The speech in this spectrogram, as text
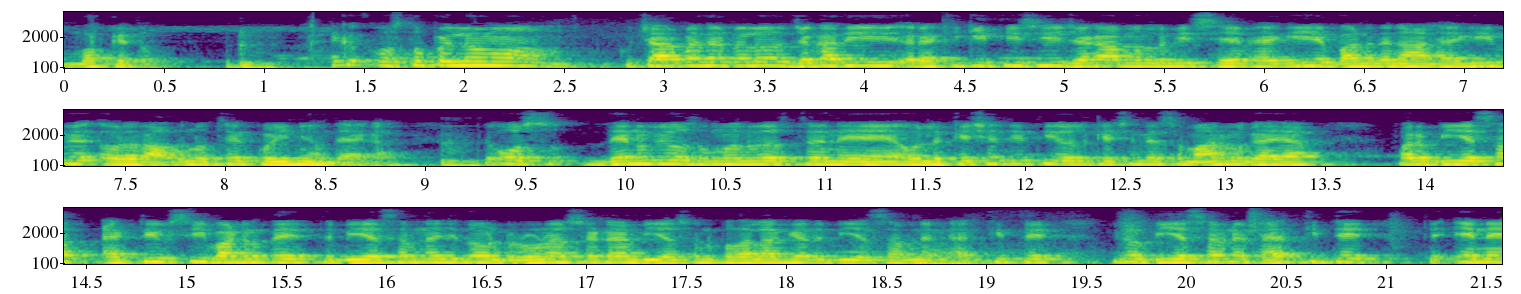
ਮੌਕੇ ਤੋਂ। ਇੱਕ ਉਸ ਤੋਂ ਪਹਿਲਾਂ ਕੁ ਚਾਰ ਪੰਜ ਦਿਨ ਪਹਿਲਾਂ ਜਗ੍ਹਾ ਦੀ ਰੈਕੀ ਕੀਤੀ ਸੀ ਜਗ੍ਹਾ ਮਤਲਬ ਵੀ ਸੇਫ ਹੈਗੀ ਹੈ ਬੰਨ ਦੇ ਨਾਲ ਹੈਗੀ ਔਰ ਰਾਤ ਨੂੰ ਉੱਥੇ ਕੋਈ ਨਹੀਂ ਹੁੰਦਾ ਹੈਗਾ। ਤੇ ਉਸ ਦਿਨ ਵੀ ਉਸ ਮਤਲਬ ਉਸ ਨੇ ਉਹ ਲੋਕੇਸ਼ਨ ਦਿੱਤੀ ਉਹ ਲੋਕੇਸ਼ਨ ਤੇ ਸਮਾਨ ਮੰਗਾਇਆ ਪਰ ਬੀਐਸਐਫ ਐਕਟਿਵ ਸੀ ਬਾਰਡਰ ਤੇ ਤੇ ਬੀਐਸਐਫ ਨੇ ਜਦੋਂ ਡਰੋਨ ਉਸੇ ਟਾਈਮ ਬੀਐਸਐਫ ਨੂੰ ਪਤਾ ਲੱਗ ਗਿਆ ਤੇ ਬੀਐਸਐਫ ਨੇ ਫਾਇਰ ਕੀਤੇ। ਜਦੋਂ ਬੀਐਸਐਫ ਨੇ ਫਾਇਰ ਕੀਤੇ ਤੇ ਇਹਨੇ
